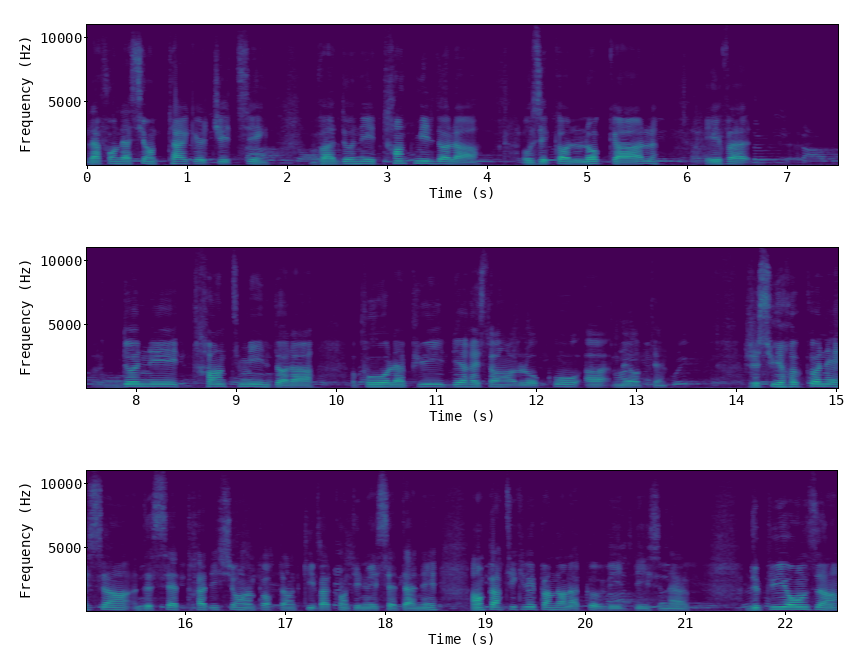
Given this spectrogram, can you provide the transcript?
La Fondation Tiger Jitsing va donner 30 000 dollars aux écoles locales et va donner 30 000 dollars pour l'appui des restaurants locaux à Milton. Je suis reconnaissant de cette tradition importante qui va continuer cette année, en particulier pendant la COVID-19. Depuis 11 ans,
